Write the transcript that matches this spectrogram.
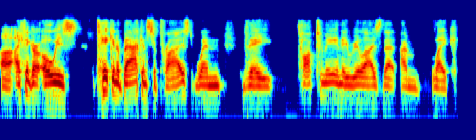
uh, i think are always taken aback and surprised when they talk to me and they realize that i'm like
